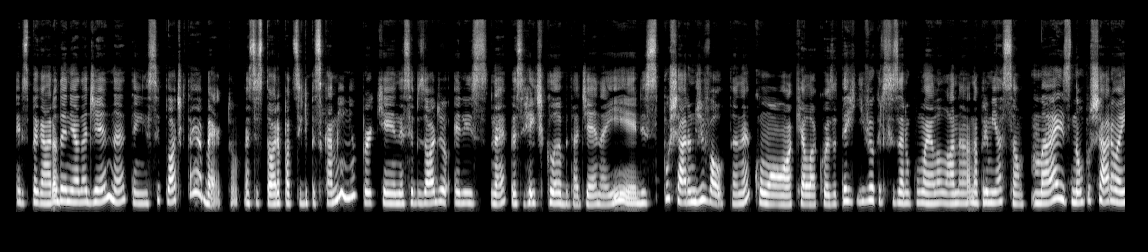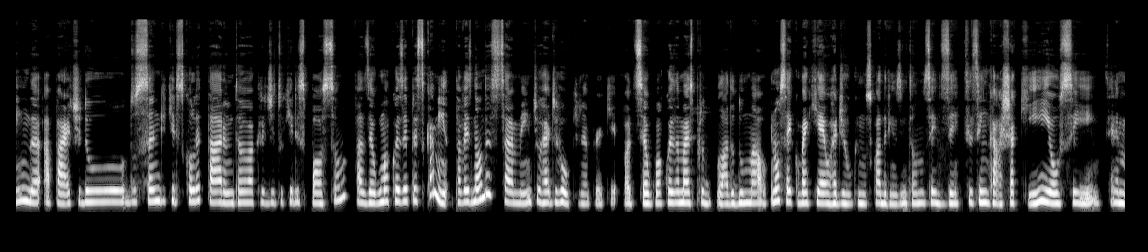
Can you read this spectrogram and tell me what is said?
eles pegaram o DNA da Jen, né? Tem esse plot que tá em aberto. Essa história pode seguir pra esse caminho, porque nesse episódio eles, né, desse hate club da Jen aí, eles puxaram de volta, né? Com aquela coisa terrível que eles fizeram com ela lá na, na premiação. Mas não puxaram ainda a parte do, do sangue que eles coletaram. Então eu acredito que eles possam fazer alguma coisa aí pra esse caminho. Talvez não necessariamente o Red Hulk, né? Porque pode ser alguma coisa mais pro lado do mal. Eu não sei como é que é o Red Hulk nos quadrinhos, então não sei dizer se se encaixa aqui ou se, se ele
